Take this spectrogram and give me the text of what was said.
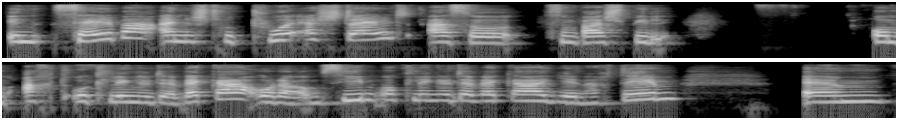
in, selber eine Struktur erstellt. Also zum Beispiel um 8 Uhr klingelt der Wecker oder um 7 Uhr klingelt der Wecker, je nachdem. Ähm,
